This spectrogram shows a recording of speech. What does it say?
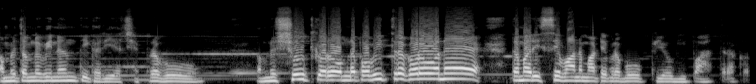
અમે તમને વિનંતી કરીએ છીએ, પ્રભુ, અમને શુદ્ધ કરો, અમને પવિત્ર કરો અને તમારી સેવાને માટે પ્રભુ ઉપયોગી પાત્ર કરો.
